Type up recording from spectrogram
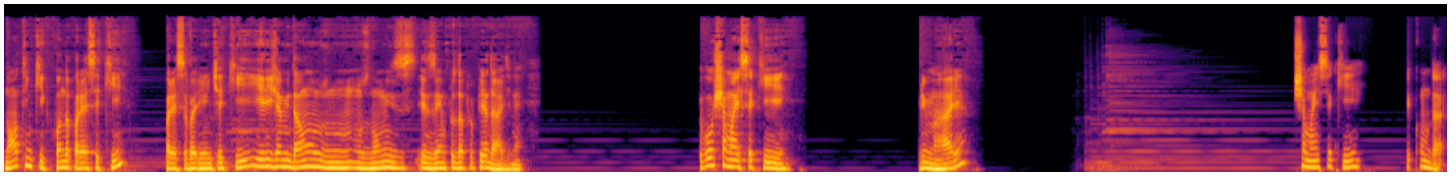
Notem que quando aparece aqui, aparece a variante aqui e ele já me dá uns, uns nomes, exemplos da propriedade, né? Eu vou chamar esse aqui primária. Chamar isso aqui secundário.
